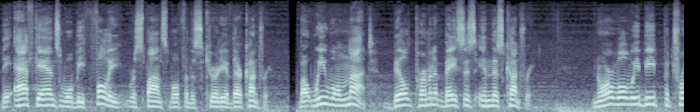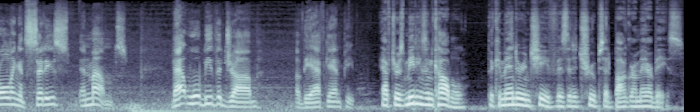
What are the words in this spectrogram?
the Afghans will be fully responsible for the security of their country. But we will not build permanent bases in this country, nor will we be patrolling its cities and mountains. That will be the job of the Afghan people. After his meetings in Kabul, the commander in chief visited troops at Bagram Air Base,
